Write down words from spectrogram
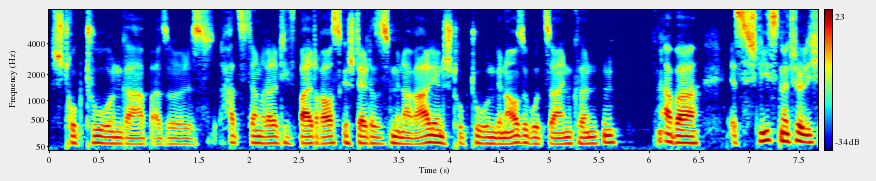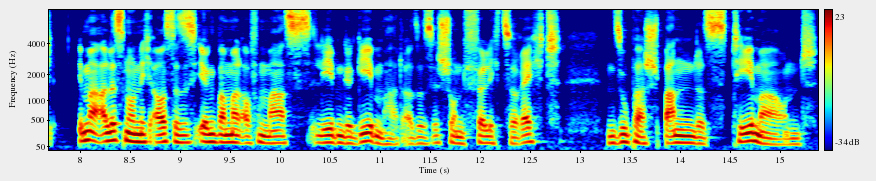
Strukturen gab. Also es hat sich dann relativ bald herausgestellt, dass es Mineralienstrukturen genauso gut sein könnten. Aber es schließt natürlich immer alles noch nicht aus, dass es irgendwann mal auf dem Mars Leben gegeben hat. Also es ist schon völlig zu Recht ein super spannendes Thema und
